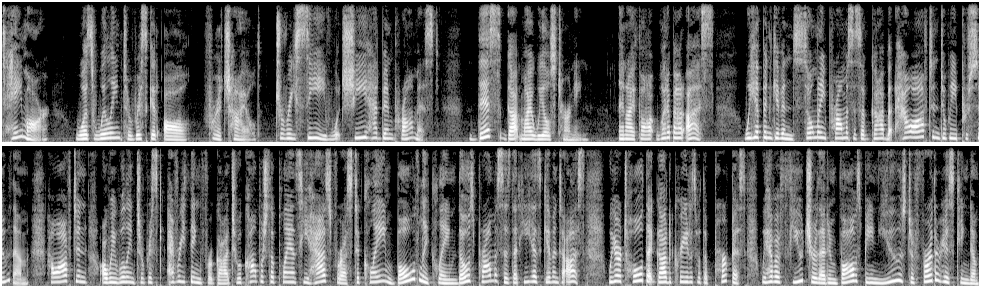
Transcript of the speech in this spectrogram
Tamar was willing to risk it all for a child to receive what she had been promised. This got my wheels turning. And I thought, what about us? We have been given so many promises of God, but how often do we pursue them? How often are we willing to risk everything for God, to accomplish the plans He has for us, to claim, boldly claim those promises that He has given to us? We are told that God created us with a purpose. We have a future that involves being used to further His kingdom,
